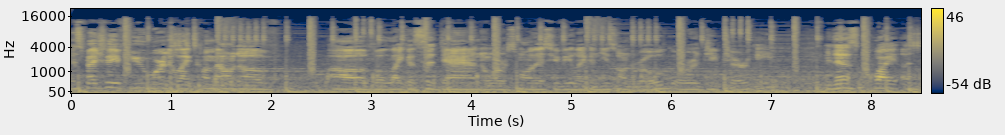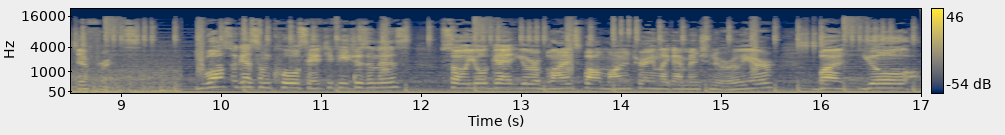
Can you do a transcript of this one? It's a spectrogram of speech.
especially if you were to like come out of of like a sedan or a small SUV like a Nissan Rogue or a Jeep Cherokee. It is quite a difference. You also get some cool safety features in this. So you'll get your blind spot monitoring like I mentioned earlier, but you'll,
